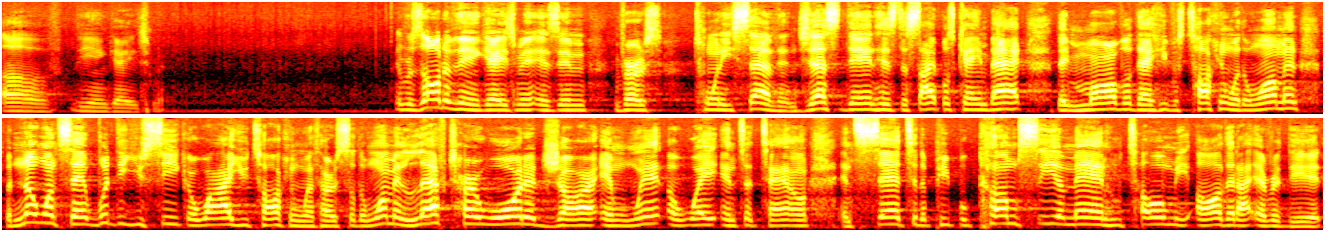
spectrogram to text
of the engagement. The result of the engagement is in verse 27. Just then his disciples came back. They marveled that he was talking with a woman, but no one said, What do you seek or why are you talking with her? So the woman left her water jar and went away into town and said to the people, Come see a man who told me all that I ever did.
